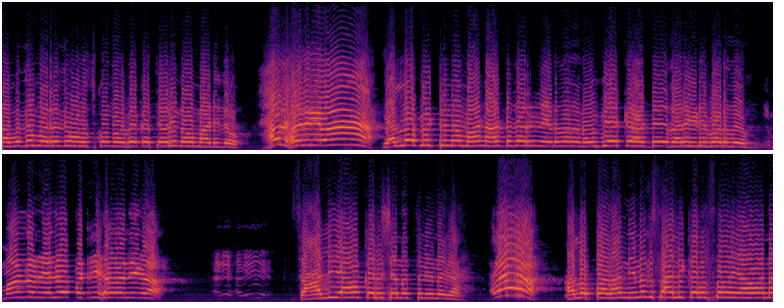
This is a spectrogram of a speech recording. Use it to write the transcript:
ನಮ್ದು ಮರದಿ ಉಳಿಸ್ಕೊಂಡ್ ಹೋಗ್ಬೇಕಂತ ಹೇಳಿ ನಾವು ಮಾಡಿದೆವು. ಹೌದ್ ಹೌದ್ರಿವಾ ಎಲ್ಲ ಬಿಟ್ಟು ನಮ್ಮ ಅಣ್ಣ ಅಡ್ಡದಾರಿ ಹಿಡ್ದಾನ ನಾವು ಬೇಕ ಅಡ್ಡ ದಾರಿ ಹಿಡಿಬಾರ್ದು? ಮಣ್ಣ ರೈಲ್ವೆ ಪಟ್ರಿ ಹೇಳೀಗ ಸಾಲಿ ಯಾವ ಕಲಿಸನತ್ತ ನಿನಗ? ಅಲ್ಲ. ಅಲ್ಲಪ್ಪ ಅಣ್ಣ ನಿನಗ ಸಾಲಿ ಕಲಸ ಯಾವನ?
